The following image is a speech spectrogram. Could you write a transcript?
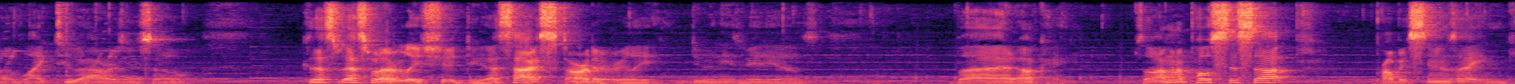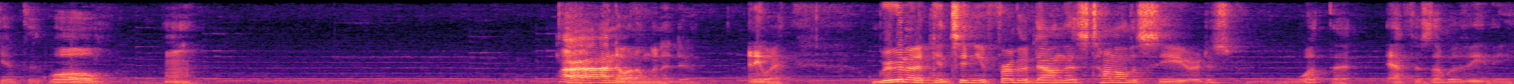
of like two hours or so. Cause that's that's what I really should do. That's how I started really doing these videos. But, okay. So I'm going to post this up probably as soon as I can get this. Well, hmm. Alright, I know what I'm going to do. Anyway, we're going to continue further down this tunnel to see or just what the F is up with Vivi.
